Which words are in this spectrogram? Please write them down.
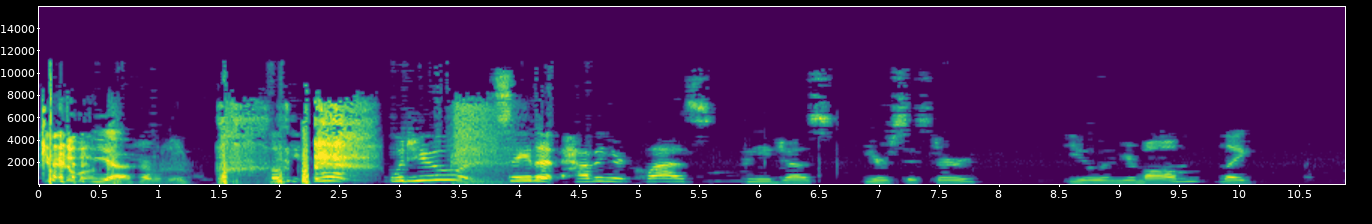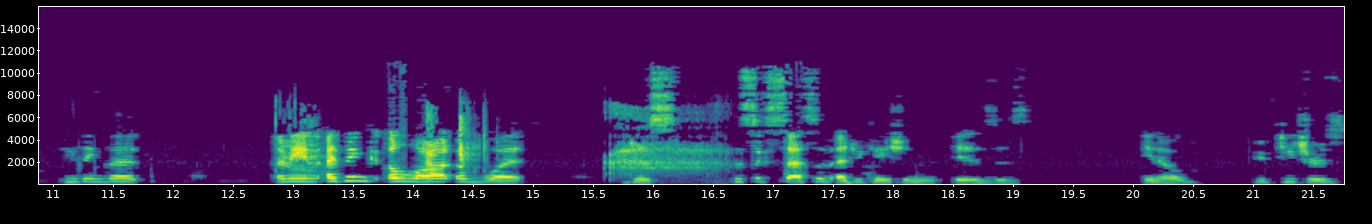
"Give me the book." yeah, probably. okay? Well, would you say that having your class be just your sister, you and your mom? Like, do you think that? I mean, I think a lot of what just the success of education is is, you know, your teachers'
